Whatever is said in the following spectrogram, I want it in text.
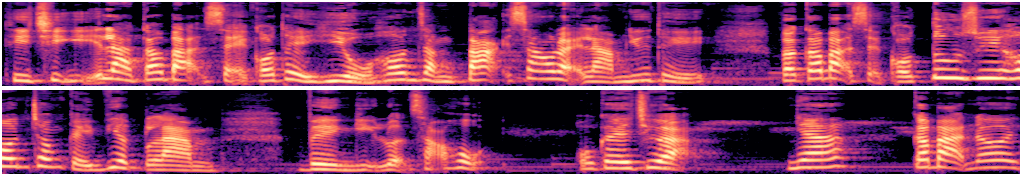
Thì chị nghĩ là các bạn sẽ có thể hiểu hơn rằng tại sao lại làm như thế. Và các bạn sẽ có tư duy hơn trong cái việc làm về nghị luận xã hội. Ok chưa ạ? Nhá các bạn ơi,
